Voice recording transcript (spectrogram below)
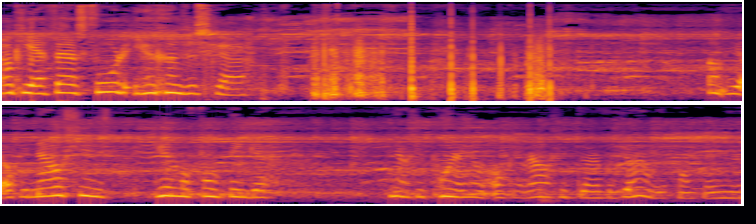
Okay, I fast forward. Here comes this guy. Okay, okay, now she's giving my foam finger. Now she's pointing at him. Okay, now she's going to vagina with something.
